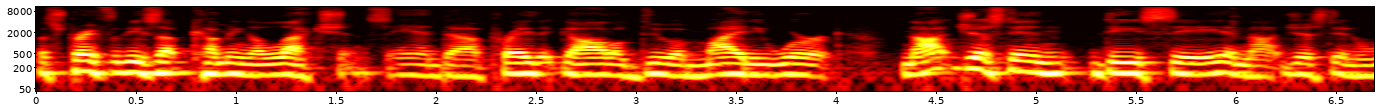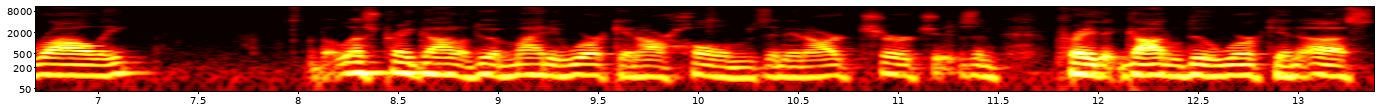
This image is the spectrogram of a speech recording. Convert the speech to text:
Let's pray for these upcoming elections and uh, pray that God will do a mighty work, not just in D.C. and not just in Raleigh, but let's pray God will do a mighty work in our homes and in our churches and pray that God will do a work in us.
